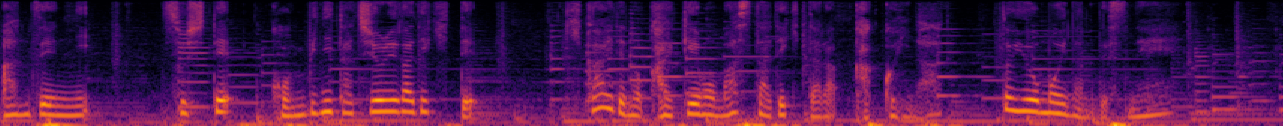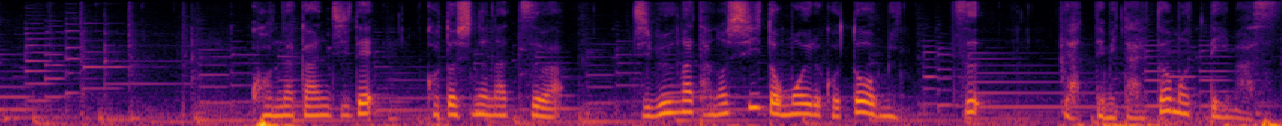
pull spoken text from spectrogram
安全に。そしてコンビニ立ち寄りができて機械での会計もマスターできたらかっこいいな。という思いなのですね。こんな感じで今年の夏は自分が楽しいと思えることを3つやってみたいと思っています。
